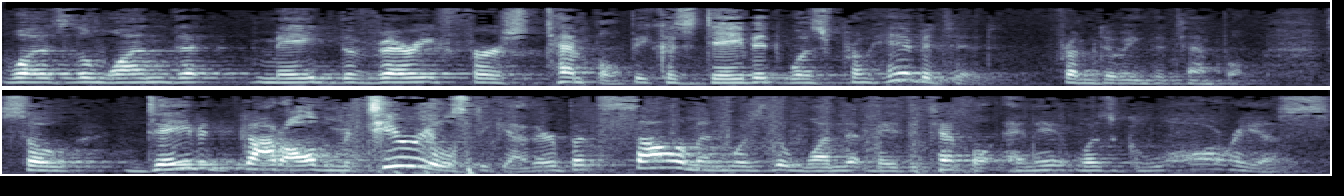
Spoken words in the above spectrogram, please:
was the one that made the very first temple because David was prohibited from doing the temple. So David got all the materials together, but Solomon was the one that made the temple and it was glorious.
